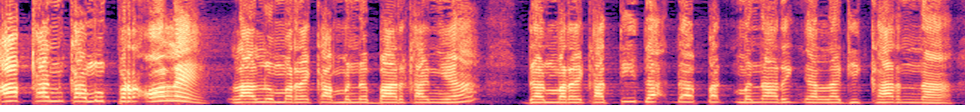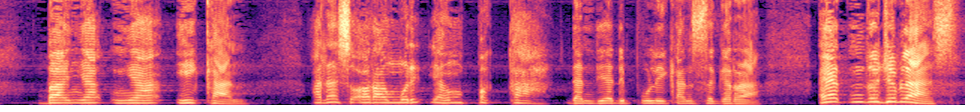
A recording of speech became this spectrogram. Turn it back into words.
akan kamu peroleh. Lalu mereka menebarkannya dan mereka tidak dapat menariknya lagi karena banyaknya ikan. Ada seorang murid yang peka dan dia dipulihkan segera. Ayat 17.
